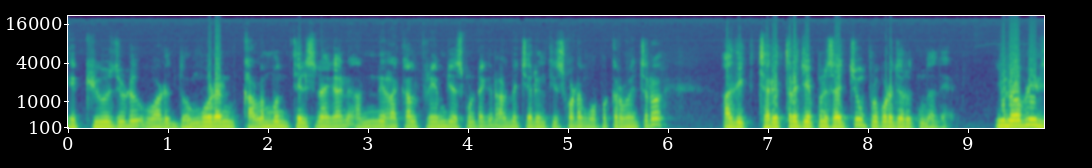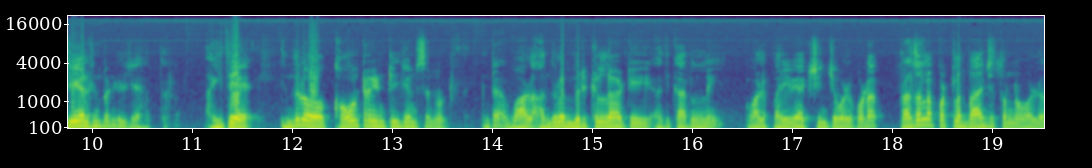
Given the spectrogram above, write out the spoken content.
ఎక్యూజ్డ్ వాడు దొంగోడని కళ్ళ ముందు తెలిసినా కానీ అన్ని రకాలు ఫ్రేమ్ చేసుకుంటే కానీ వాళ్ళ మీద చర్యలు తీసుకోవడానికి ఉపక్రమించరు. అది చరిత్ర చెప్పిన సత్యం ఇప్పుడు కూడా జరుగుతుంది అదే. ఈ లోపల వీళ్ళు చేయాల్సిన పని వీళ్ళు చేస్తారు. అయితే ఇందులో కౌంటర్ ఇంటెలిజెన్స్ అని ఉంటుంది. అంటే వాళ్ళు అందులో మిరికల్ లాంటి అధికారులని వాళ్ళు పర్యవేక్షించే వాళ్ళు కూడా ప్రజల పట్ల బాధ్యత ఉన్నవాళ్ళు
